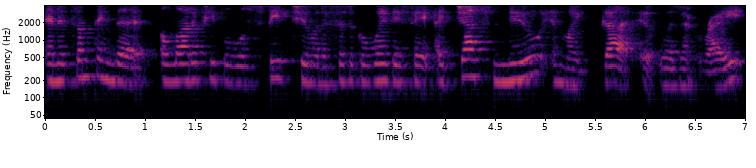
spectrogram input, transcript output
and it's something that a lot of people will speak to in a physical way they say i just knew in my gut it wasn't right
